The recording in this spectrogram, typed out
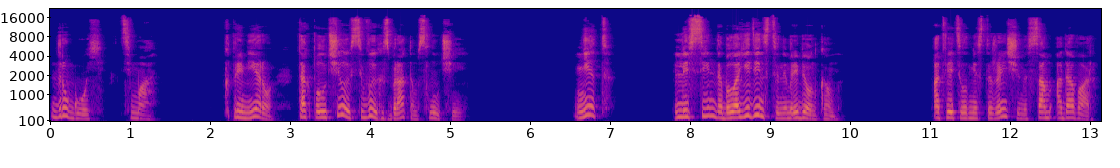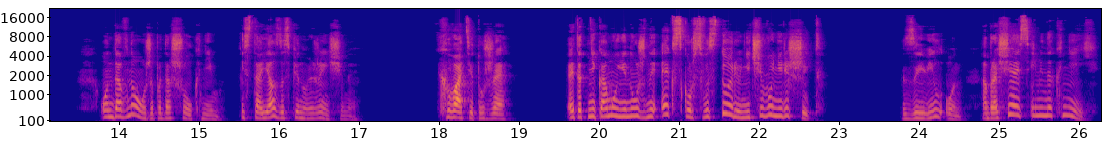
другой тьма. К примеру, так получилось в их с братом случае. «Нет, Лисинда была единственным ребенком», – ответил вместо женщины сам Адавар. Он давно уже подошел к ним и стоял за спиной женщины. «Хватит уже! Этот никому не нужный экскурс в историю ничего не решит!» Заявил он, обращаясь именно к ней.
